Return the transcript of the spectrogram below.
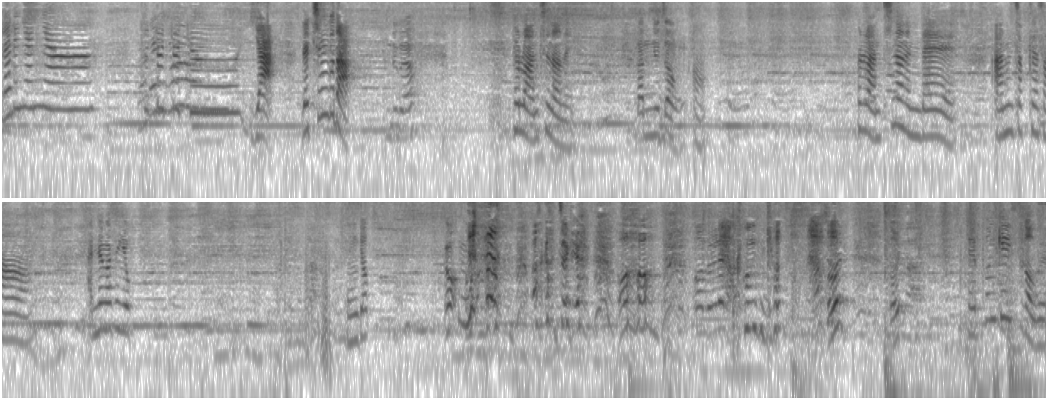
라린이 안녕. 뚜뚜뚜뚜. 야, 내 친구다. 누구야? 별로 안 친하네. 남유정. 어. 별로 안 친하는데, 아는 척해서 안녕하세요. 공격? 어. 아 깜짝이야. 어. 어 놀래라. 공격? 어? 어? 내폰 케이스가 왜?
